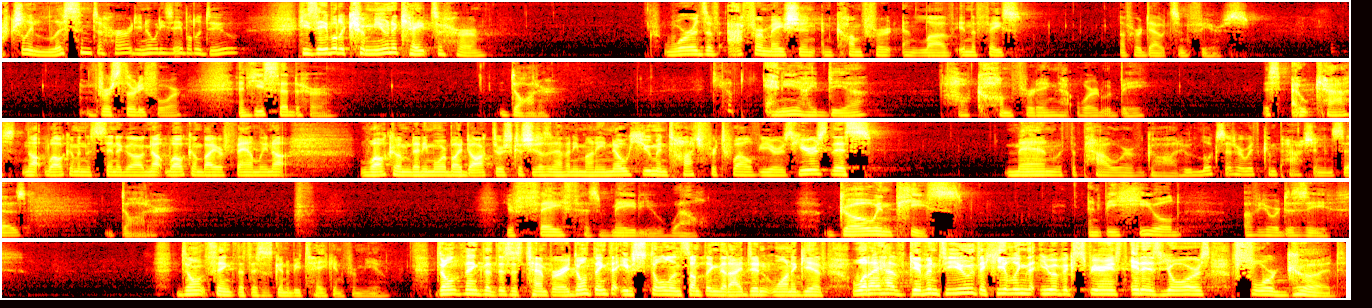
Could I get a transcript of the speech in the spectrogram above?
actually listen to her, do you know what he's able to do? He's able to communicate to her words of affirmation and comfort and love in the face of her doubts and fears. Verse 34 And he said to her, daughter. Do you have any idea how comforting that word would be? This outcast, not welcome in the synagogue, not welcomed by her family, not welcomed anymore by doctors because she doesn't have any money, no human touch for 12 years. Here's this man with the power of God who looks at her with compassion and says, Daughter, your faith has made you well. Go in peace and be healed of your disease. Don't think that this is going to be taken from you. Don't think that this is temporary. Don't think that you've stolen something that I didn't want to give. What I have given to you, the healing that you have experienced, it is yours for good.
